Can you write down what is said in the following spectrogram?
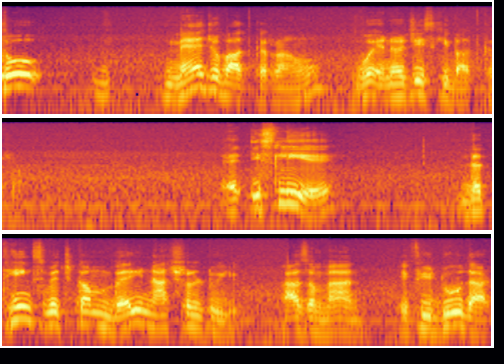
तो मैं जो बात कर रहा हूँ, वो एनर्जीज की बात कर रहा हूँ। इसलिए the things which come very natural to you as a man if you do that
